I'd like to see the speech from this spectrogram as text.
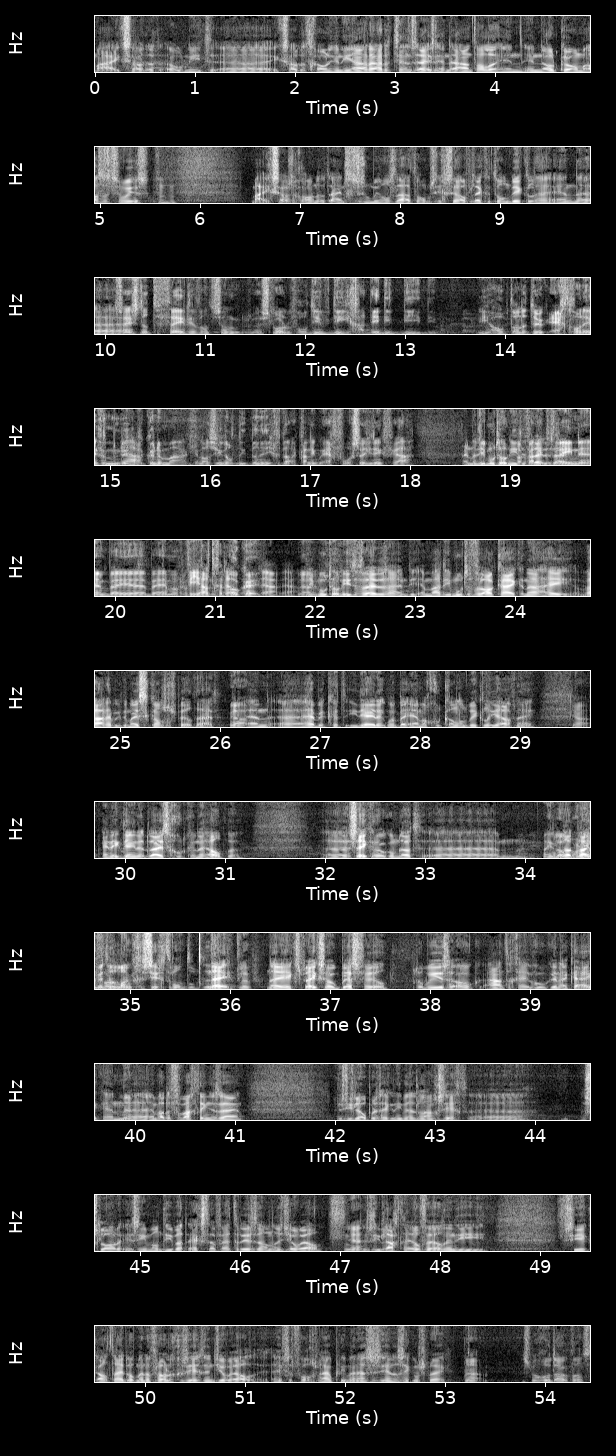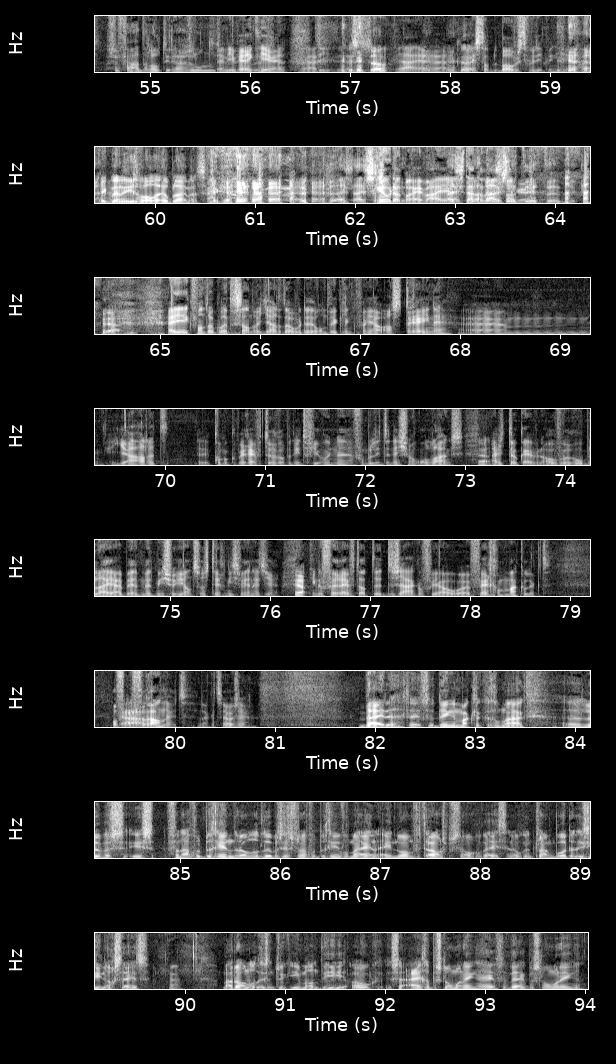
Maar ik zou dat ook niet, eh, ik zou dat Groningen niet aanraden, tenzij ze in de aantallen in, in nood komen als het zo is. Mhm. Maar ik zou ze gewoon tot het eind van het seizoen bij ons laten om zichzelf lekker te ontwikkelen. En, eh, Zijn ze dan tevreden? Want zo'n Sloor bijvoorbeeld, die, die, gaat, die, die, die, die, die hoopt dan natuurlijk echt gewoon even een minuut Ja. te kunnen maken. En als hij nog niet, dan niet gedaan, kan ik me echt voorstellen dat je denkt van ja, maar die moeten ook niet dan kan ik tevreden zijn. trainen en bij, eh bij Emma. Wie had gedaan? Oké. Ja, ja. Ja, Die moeten ook niet tevreden zijn. Die, maar die moeten vooral kijken naar, hey, waar heb ik de meeste kans op speeltijd? Ja. En eh, heb ik het idee dat ik me bij Emmen goed kan ontwikkelen, ja of nee? Ja. En ik denk dat wij ze goed kunnen helpen. Eh, zeker ook omdat, eh, Maar je omdat loopt wij niet met voor- een lang gezicht rond op de, Nee. club. Nee, ik spreek ze ook best veel. Ik probeer ze ook aan te geven hoe ik er naar kijk en, Ja. eh, en wat de verwachtingen zijn. Dus die lopen er zeker niet met een lang gezicht. Eh Slor is iemand die wat extra vetter is dan eh, Joël. Ja. Dus die lacht heel veel en die zie ik altijd wel met een vrolijk gezicht. En Joël heeft het volgens mij ook prima naar zijn zin als ik hem spreek. Dat is maar goed ook, want zijn vader loopt hier ergens rond. Ja, die werkt hier, Dus, hè? Ja, die, Is het zo? ja, ja, ja. Staat op de bovenste verdieping. hier, maar, Ik ben in ieder geval heel blij met ze. eh, hij is- hij is- Schreeuw dat maar even, hij, hij staat te luisteren. eh, Dick. Hey, ik vond het ook wel interessant, want je had het over de ontwikkeling van jou als trainer. Ehm, je had het, eh, kom ik weer even terug op het interview in eh Voetbal International onlangs. Ja. Had het ook even over hoe blij jij bent met Michel Jans als technisch manager. Ja. In hoeverre heeft dat de, de zaken voor jou uh, vergemakkelijkt? Of Ja. veranderd, laat ik het zo zeggen. Beide. Het heeft de dingen makkelijker gemaakt. Lubbers is vanaf het begin, Ronald Lubbers is vanaf het begin voor mij een enorm vertrouwenspersoon geweest. En ook een klankbord, dat is hij nog steeds. Ja. Maar Ronald is natuurlijk iemand die ook zijn eigen beslommeringen heeft, werkbeslommeringen.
